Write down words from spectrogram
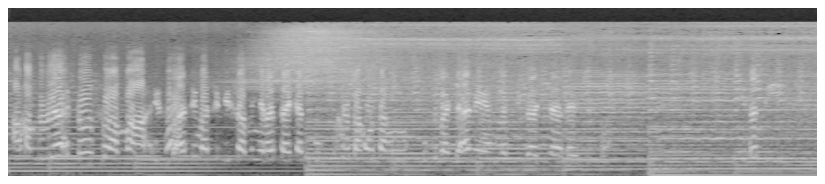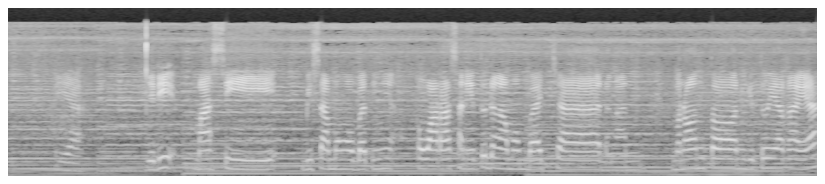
alhamdulillah itu selama isolasi masih bisa menyelesaikan buku hutang-hutang buku bacaan yang belum dibaca gitu itu sih Iya. Jadi masih bisa mengobatinya kewarasan itu dengan membaca, dengan menonton gitu ya kak ya.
